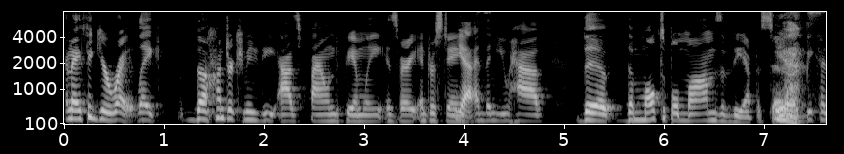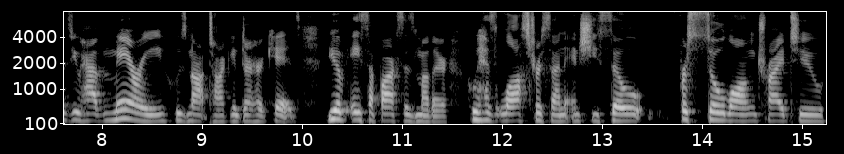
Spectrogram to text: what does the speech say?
and I think you're right. Like, the hunter community as found family is very interesting. Yes. And then you have the the multiple moms of the episode Yes. because you have Mary who's not talking to her kids. You have Asa Fox's mother who has lost her son, and she's so for so long tried to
